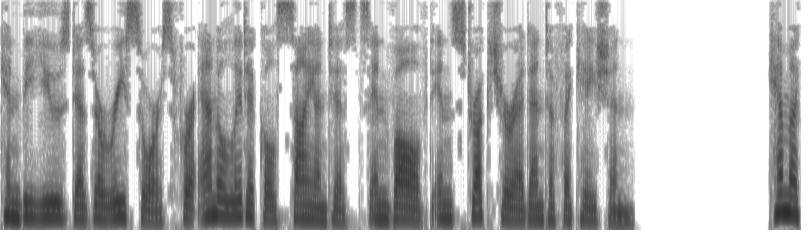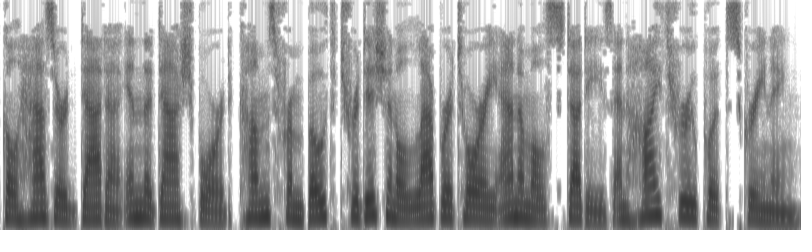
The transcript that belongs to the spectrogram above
can be used as a resource for analytical scientists involved in structure identification. Chemical hazard data in the dashboard comes from both traditional laboratory animal studies and high-throughput screening.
